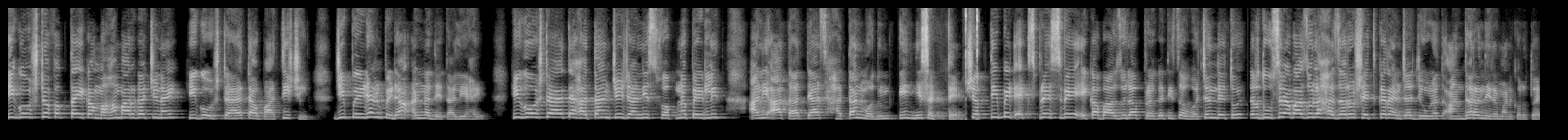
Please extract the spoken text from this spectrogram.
ही गोष्ट फक्त एका महामार्गाची नाही ही गोष्ट आहे त्या मातीची जी पिढ्यानपिढ्या अन्न देत आली आहे. ही गोष्ट आहे त्या हातांची ज्यांनी स्वप्न पेरलीत आणि आता त्याच हातांमधून ती निसटते. शक्तीपीठ एक्सप्रेस वे एका बाजूला प्रगतीचं वचन देतोय तर दुसऱ्या बाजूला हजारो शेतकऱ्यांच्या जीवनात अंधार निर्माण करतोय.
